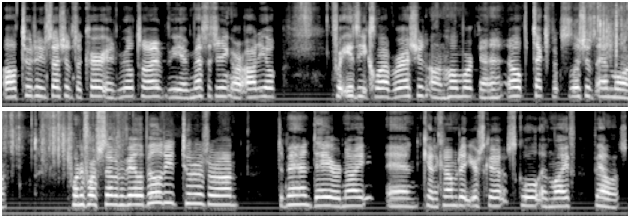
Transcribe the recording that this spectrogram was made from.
All tutoring sessions occur in real time via messaging or audio for easy collaboration on homework and help, textbook solutions, and more. 24 7 availability. Tutors are on demand day or night and can accommodate your school and life balance.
